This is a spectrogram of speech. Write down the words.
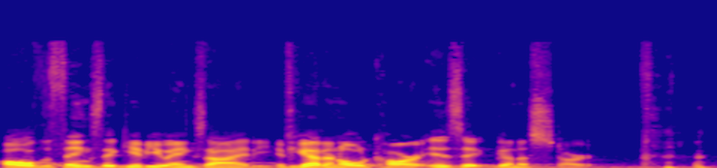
All the things that give you anxiety. If you got an old car, is it going to start?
